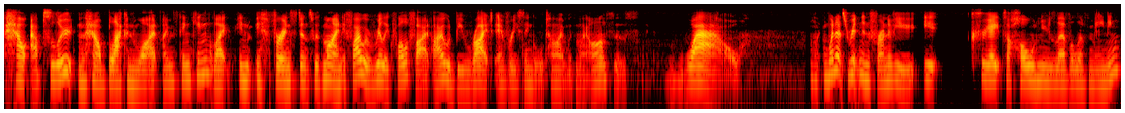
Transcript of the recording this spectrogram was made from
how absolute and how black and white I'm thinking. Like, in, for instance, with mine, if I were really qualified, I would be right every single time with my answers. Wow. When it's written in front of you, it creates a whole new level of meaning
